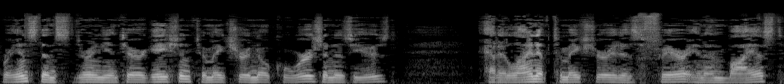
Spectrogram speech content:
For instance, during the interrogation to make sure no coercion is used, at a lineup to make sure it is fair and unbiased,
